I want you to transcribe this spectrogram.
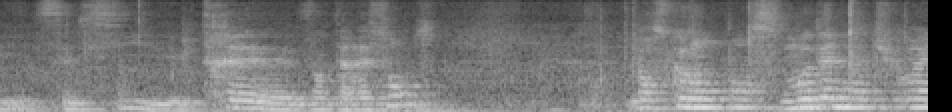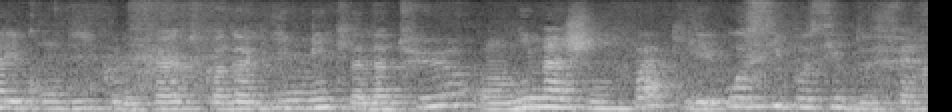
et celle-ci est très intéressante. Lorsque l'on pense modèle naturel et qu'on dit que le cradle imite la nature, on n'imagine pas qu'il est aussi possible de faire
